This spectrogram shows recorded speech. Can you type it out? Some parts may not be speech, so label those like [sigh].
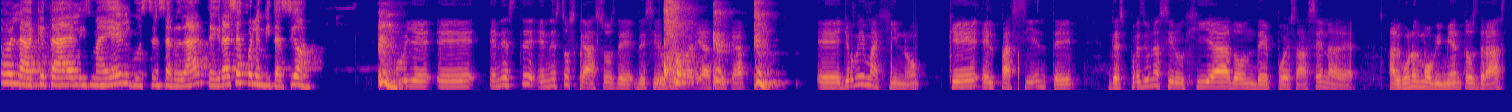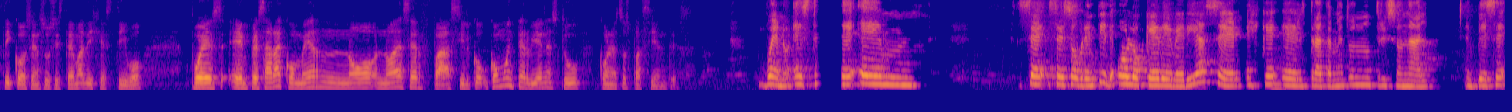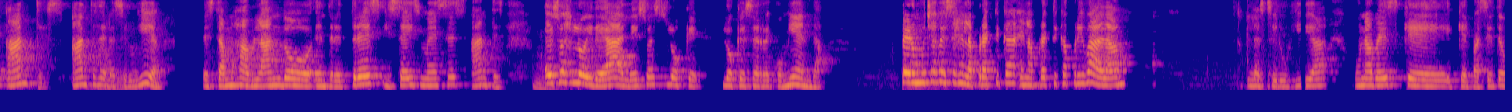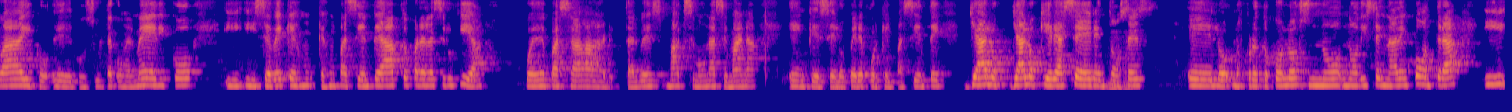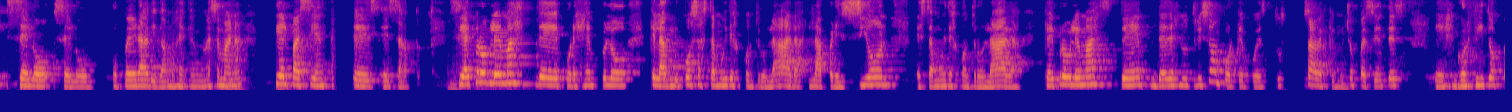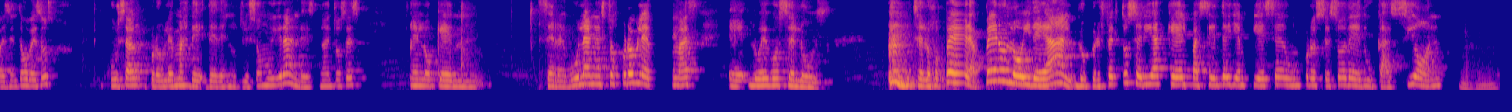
Hola, ¿qué tal, Ismael? Gusto en saludarte. Gracias por la invitación. Oye, eh, en, este, en estos casos de, cirugía bariátrica, eh, yo me imagino que el paciente, después de una cirugía donde pues hacen... Eh, algunos movimientos drásticos en su sistema digestivo, pues empezar a comer no, no ha de ser fácil. ¿Cómo, intervienes tú con estos pacientes? Bueno, este, em, se, se, sobreentiende, o lo que debería ser es que mm. el tratamiento nutricional empiece antes, antes de la cirugía. Estamos hablando entre tres y seis meses antes. Mm. Eso es lo ideal, eso es lo que lo que se recomienda. Pero muchas veces en la práctica, en la práctica privada, la cirugía, una vez que, el paciente va y eh, consulta con el médico y, se ve que es, un, que es un paciente apto para la cirugía, puede pasar tal vez máximo una semana en que se lo opere porque el paciente ya lo, ya lo quiere hacer, entonces eh, los protocolos no, no, dicen nada en contra y se lo, se lo opera, digamos, en, una semana, si el paciente es, apto. Si hay problemas de, por ejemplo, que la glucosa está muy descontrolada, la presión está muy descontrolada, que hay problemas de, desnutrición, porque pues tú sabes que muchos pacientes eh, [laughs] gorditos, pacientes obesos, cursan problemas de, desnutrición muy grandes, ¿no? Entonces, en lo que mm, se regulan estos problemas, eh, luego se los, [clears throat] se los opera, pero lo ideal, lo perfecto sería que el paciente ya empiece un proceso de educación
